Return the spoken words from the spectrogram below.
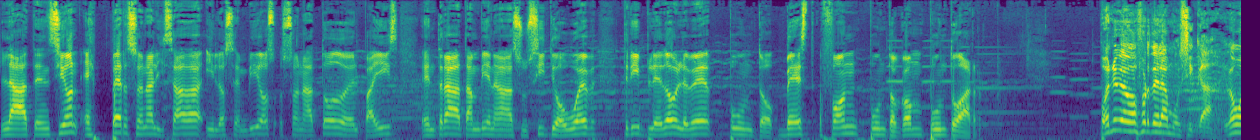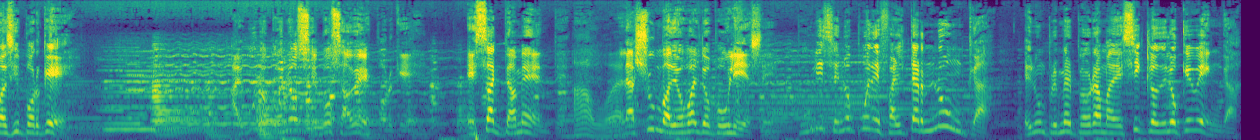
La atención es personalizada y los envíos son a todo el país. Entrada también a su sitio web www.bestfon.com.ar. Poneme más fuerte la música y vamos a decir por qué. Alguno conoce, vos sabés por qué. Exactamente. Ah, bueno. La yumba de Osvaldo Pugliese. Pugliese no puede faltar nunca en un primer programa de ciclo de lo que venga,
